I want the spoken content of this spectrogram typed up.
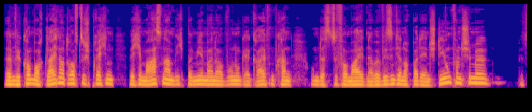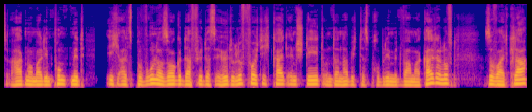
Ähm, wir kommen auch gleich noch darauf zu sprechen, welche Maßnahmen ich bei mir in meiner Wohnung ergreifen kann, um das zu vermeiden. Aber wir sind ja noch bei der Entstehung von Schimmel. Jetzt haken wir mal den Punkt mit, ich als Bewohner sorge dafür, dass erhöhte Luftfeuchtigkeit entsteht und dann habe ich das Problem mit warmer, kalter Luft. Soweit klar.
